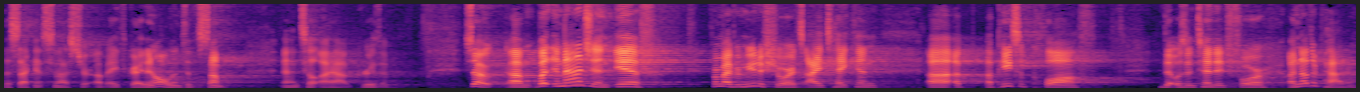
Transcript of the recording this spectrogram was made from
the second semester of eighth grade and all into the summer until I outgrew them. So, um, but imagine if for my Bermuda shorts I had taken uh, a, a, piece of cloth that was intended for another pattern,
